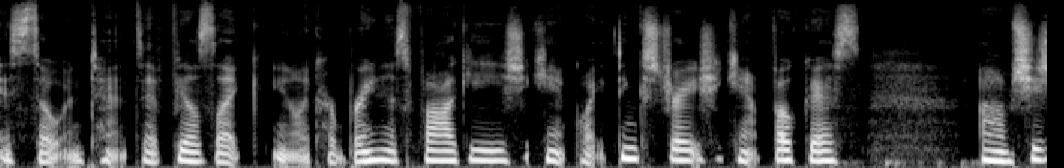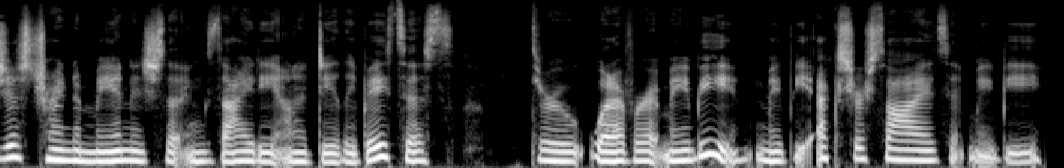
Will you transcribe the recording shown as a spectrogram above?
is so intense. It feels like, you know, like her brain is foggy. She can't quite think straight. She can't focus. Um, she's just trying to manage the anxiety on a daily basis through whatever it may be. It may be exercise, it may be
